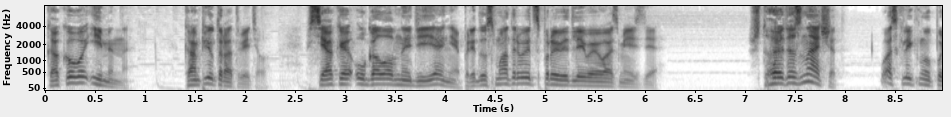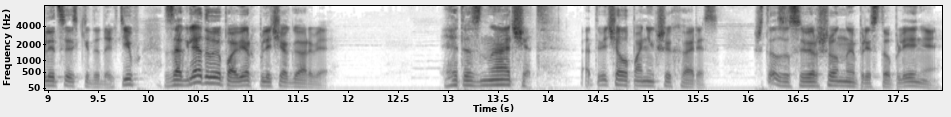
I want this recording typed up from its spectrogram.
«Какого именно?» Компьютер ответил. Всякое уголовное деяние предусматривает справедливое возмездие. «Что это значит?» — воскликнул полицейский детектив, заглядывая поверх плеча Гарви. «Это значит», — отвечал поникший Харрис, — «что за совершенное преступление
